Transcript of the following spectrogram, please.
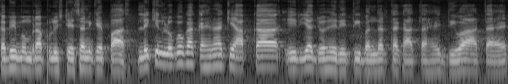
कभी मुमरा पुलिस स्टेशन के पास। लेकिन लोगों का कहना कि आपका एरिया जो है, रेती बंदर तक आता है, दीवा आता है।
